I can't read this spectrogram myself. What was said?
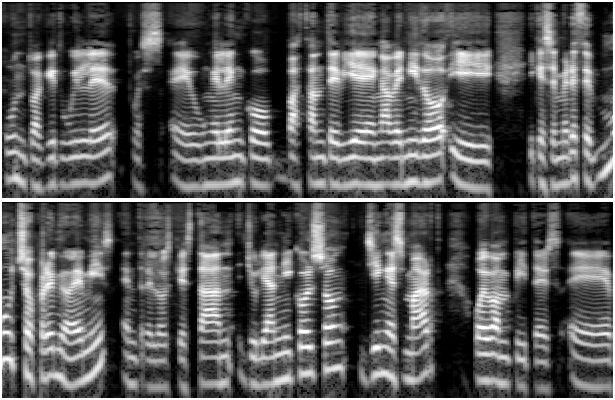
junto a Kit Willett, pues eh, un elenco bastante bien avenido y, y, que se merece muchos premios Emmys, entre los que están Julian Nicholson, Jean Smart o Evan Peters. Eh,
